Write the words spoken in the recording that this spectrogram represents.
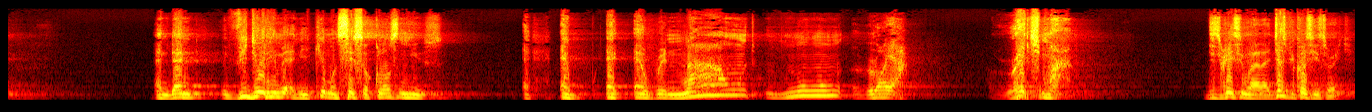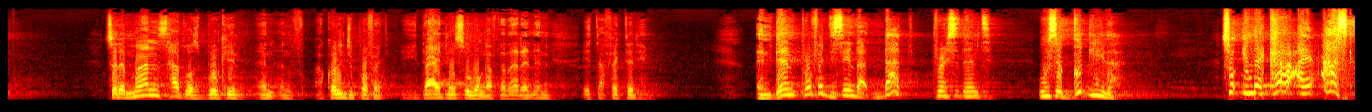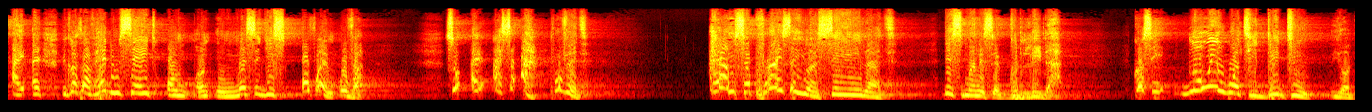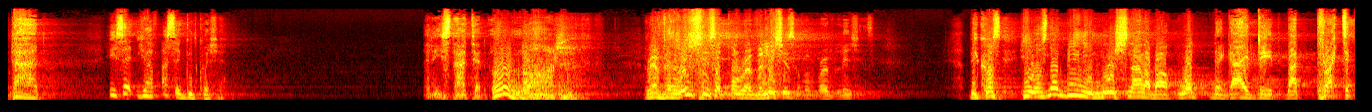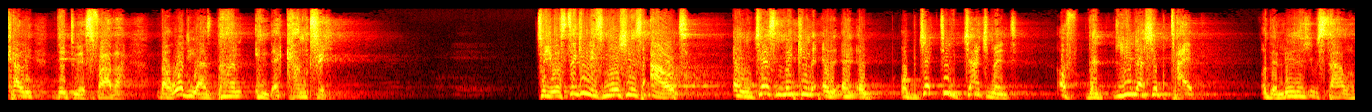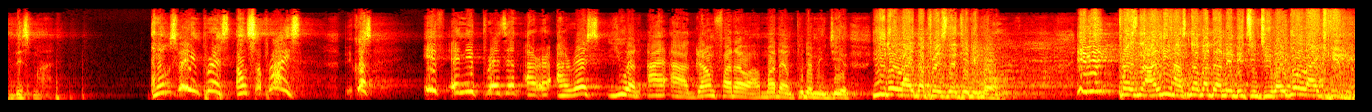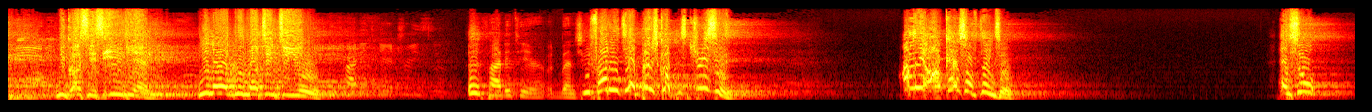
and then videoed him, and he came on six o'clock news. A, a, a, a renowned, known lawyer, rich man, disgrace him like that just because he's rich. So the man's heart was broken, and, and according to prophet, he died not so long after that, and, and it affected him. And then prophet is saying that that president was a good leader. So in the car, I ask, I, I, because I've heard him say it on, on, in messages over and over. So I, I said, ah, Prophet, I am surprised that you are saying that this man is a good leader. Because he, knowing what he did to your dad, he said, You have asked a good question. Then he started, Oh Lord, revelations upon revelations upon revelations. Because he was not being emotional about what the guy did, but practically did to his father, but what he has done in the country. So he was taking his emotions out and just making an objective judgment of the leadership type or the leadership style of this man. And I was very impressed. I was surprised. Because if any president arrests you and I, our grandfather or our mother, and put them in jail, you don't like the president anymore. Even President Ali has never done anything to you, but you don't like him because he's Indian. You know, do nothing to you. We've had it here with bench. We've had it here. Bench It's treason. I mean, all kinds of things. Oh. And so,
